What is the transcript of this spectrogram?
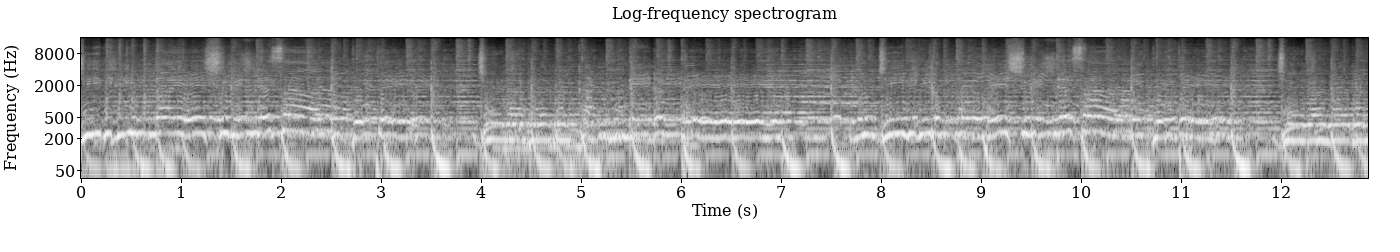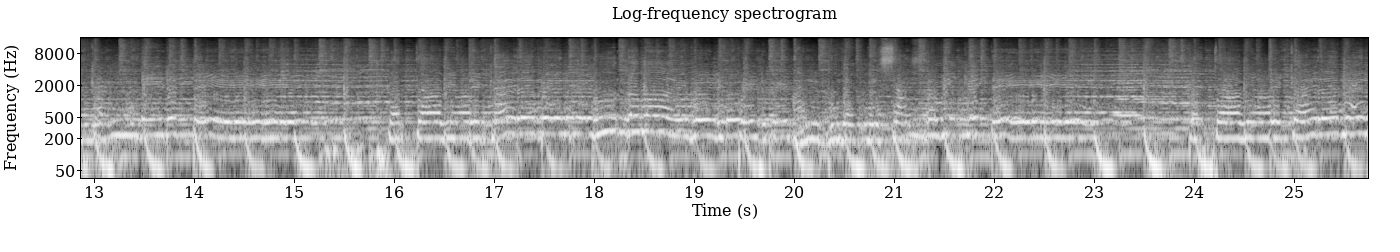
ജീവിക്കുന്ന യേശുവിന്റെ സാന്നിധ്യത്തെ ജനങ്ങൾ കണ്ടിടത്തെ ജീവിക്കുന്ന യേശുവിന്റെ സാന്നിധ്യത്തെ ജനങ്ങൾ കണ്ടിടത്തെ കർത്താവിന്റെ കരവേൽ പൂർണമായി വെളിപ്പെടും. അത്ഭുതങ്ങൾ സംഭവിക്കട്ടെ. കർത്താവിന്റെ കരവേൽ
